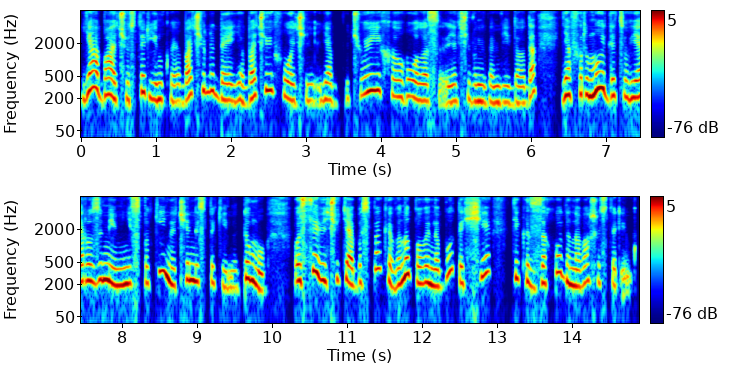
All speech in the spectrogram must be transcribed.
Я бачу сторінку, я бачу людей, я бачу їх очі, я чую їх голос, якщо вони там відео. Да? Я формую для цього, я розумію, мені спокійно чи не спокійно. Тому ось це відчуття безпеки, воно повинно бути ще тільки з заходу на вашу сторінку.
